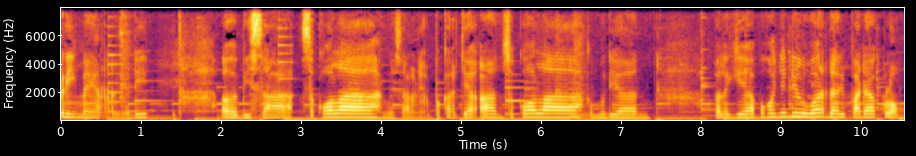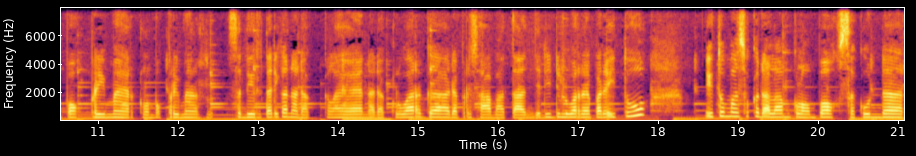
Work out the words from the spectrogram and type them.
primer. Jadi uh, bisa sekolah misalnya pekerjaan sekolah kemudian apalagi ya pokoknya di luar daripada kelompok primer. Kelompok primer sendiri tadi kan ada klan ada keluarga ada persahabatan. Jadi di luar daripada itu itu masuk ke dalam kelompok sekunder.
